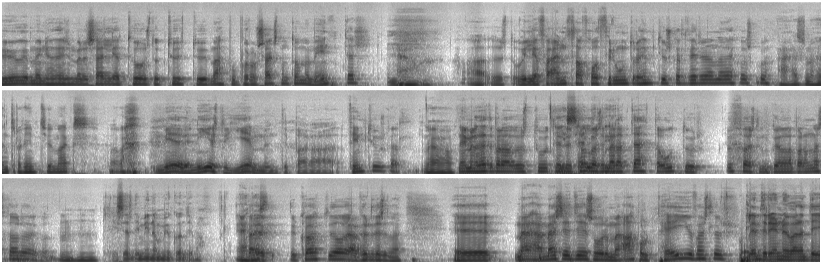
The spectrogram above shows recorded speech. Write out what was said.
Hugum minn hjá þeim sem er að selja 2020 MacBook Pro 16 tómi með Intel. Að, þú veist, og vilja fá, ennþá fá 350 skall fyrir hann eða eitthvað sko. það er svona 150 max bara. með við nýjastu ég myndi bara 50 skall. Já, Nei, meni, þetta er bara, veist, þú- þetta er tölva sem er að detta út úr uppfæðslum bara næsta árið eða eitthvað. Ég seldi mín á mjög góðan tíma. Þess- er, köttu þá, já, fyrir þess að það uh, með það messages voru með Apple Pay fæslur Glemdir einu varandi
